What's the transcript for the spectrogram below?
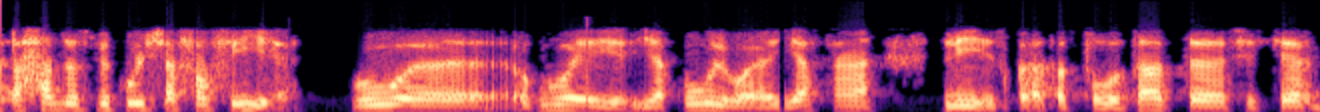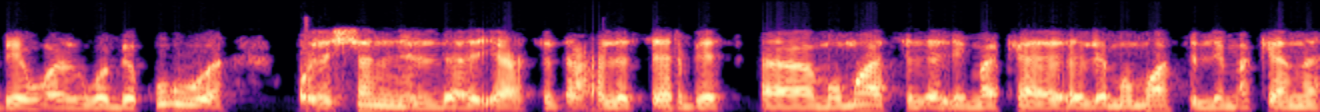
يتحدث بكل شفافية. هو هو يقول ويسعى لإسقاط السلطات في صربيا وبقوة ولشن الاعتداء على صربيا مماثلة لما كان مماثل لما كان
